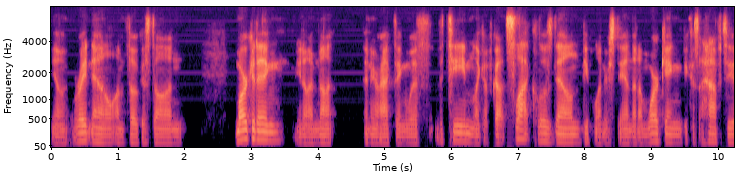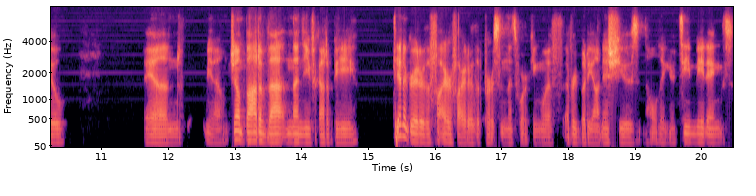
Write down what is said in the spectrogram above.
you know, right now I'm focused on marketing, you know, I'm not interacting with the team like I've got Slack closed down, people understand that I'm working because I have to. And, you know, jump out of that and then you've got to be the integrator, the firefighter, the person that's working with everybody on issues and holding your team meetings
